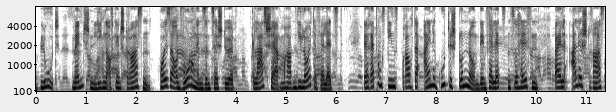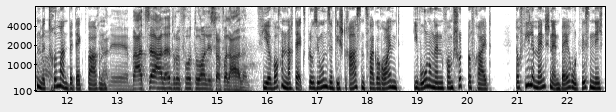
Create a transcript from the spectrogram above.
Blut. Menschen liegen auf den Straßen. Häuser und Wohnungen sind zerstört. Glasscherben haben die Leute verletzt. Der Rettungsdienst brauchte eine gute Stunde, um den Verletzten zu helfen, weil alle Straßen mit Trümmern bedeckt waren. Vier Wochen nach der Explosion sind die Straßen zwar geräumt, die Wohnungen vom Schutt befreit. Doch viele Menschen in Beirut wissen nicht,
